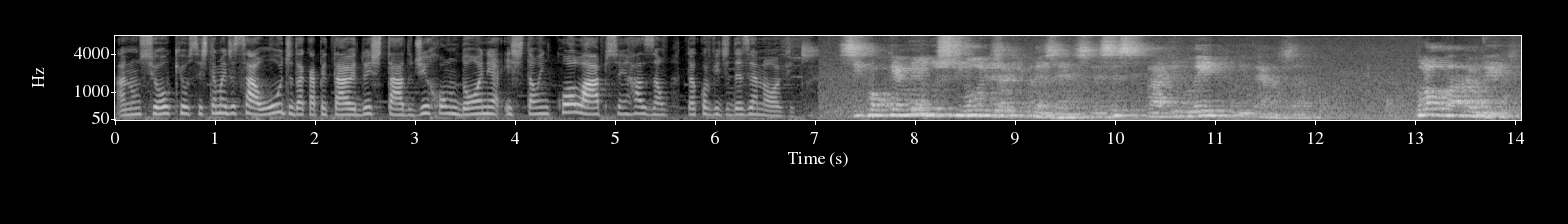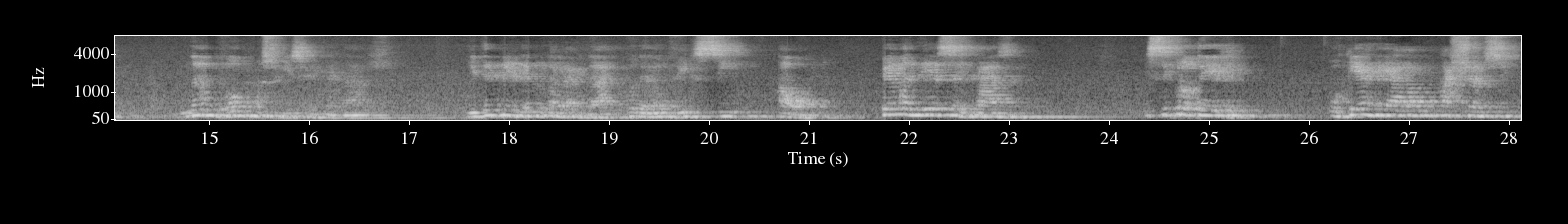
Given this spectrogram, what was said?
anunciou que o sistema de saúde da capital e do estado de Rondônia estão em colapso em razão da Covid-19. Se qualquer um dos senhores aqui presentes necessitar de um leito de internação, provavelmente não vão conseguir ser internados e, dependendo da gravidade, poderão vir sim a óbito. Permaneça em casa e se proteja, porque é real a chance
